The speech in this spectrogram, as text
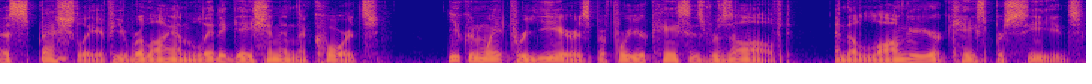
especially if you rely on litigation in the courts. You can wait for years before your case is resolved, and the longer your case proceeds,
